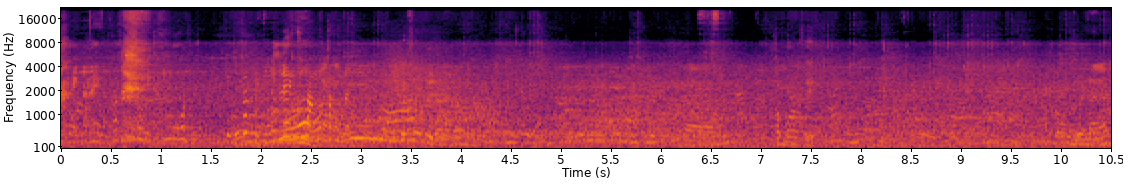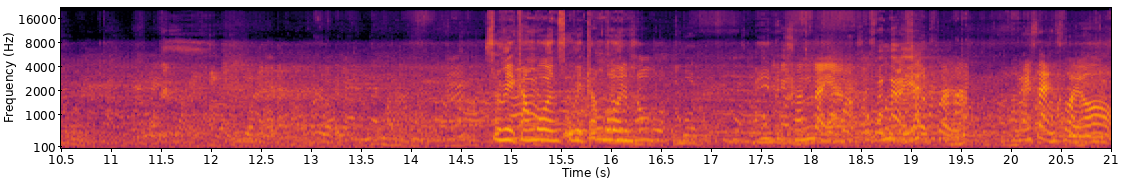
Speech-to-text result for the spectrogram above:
ใครอะไรก็ได้ทั้งหมดเล่นหลังตังเลย ก็มอบสิ ด้วยนะ สวิตช์ข้างบนสวิตช์ข้างบนข้างบนข้างบนชั้นไหนอะชั้นไหนอะไม่แสงสวยออก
